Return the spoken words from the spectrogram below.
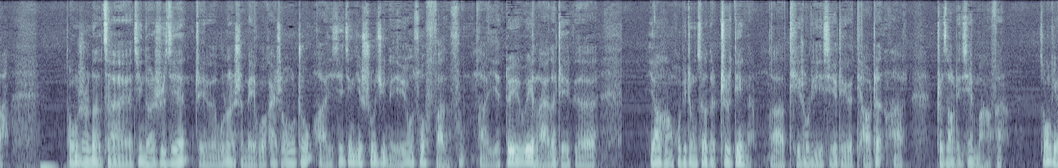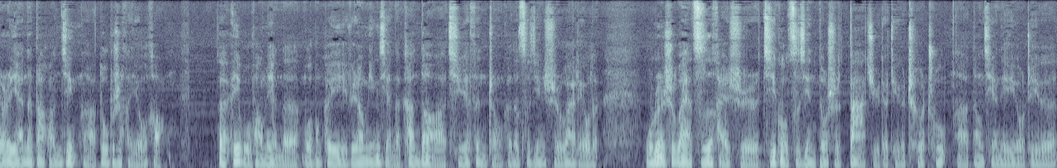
啊。同时呢，在近段时间，这个无论是美国还是欧洲啊，一些经济数据呢也有所反复啊，也对未来的这个央行货币政策的制定啊啊提出了一些这个挑战啊，制造了一些麻烦。总体而言呢，大环境啊都不是很友好。在 A 股方面呢，我们可以非常明显的看到啊，七月份整个的资金是外流的，无论是外资还是机构资金都是大举的这个撤出啊。当前呢也有这个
